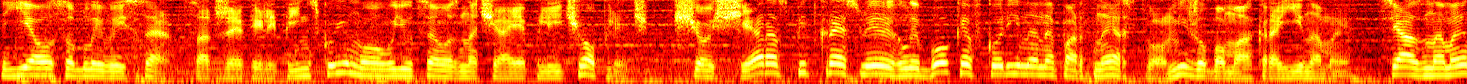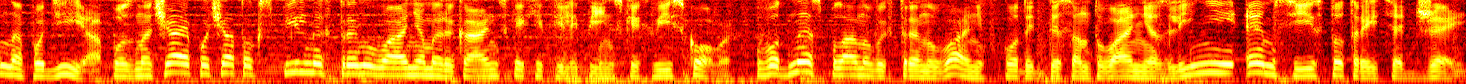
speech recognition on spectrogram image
є особливий сенс, адже філіппінською мовою це означає пліч-опліч, що ще раз підкреслює глибоке вкорінене партнерство між обома країнами. Ця знаменна подія позначає початок спільних тренувань американських і філіппінських військових. В одне з планових тренувань входить десантування з лінії MC-130J.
